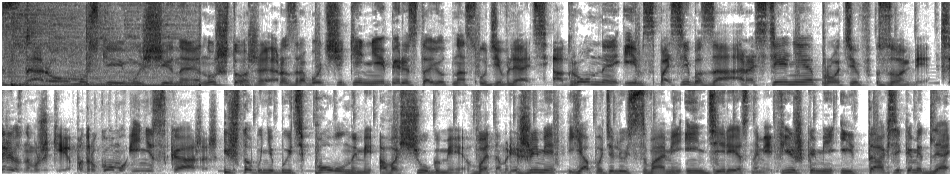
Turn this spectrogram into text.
Здорово, мужские мужчины! Ну что же, разработчики не перестают нас удивлять. Огромное им спасибо за растения против зомби. Серьезно, мужики, по-другому и не скажешь. И чтобы не быть полными овощугами в этом режиме, я поделюсь с вами интересными фишками и тактиками для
